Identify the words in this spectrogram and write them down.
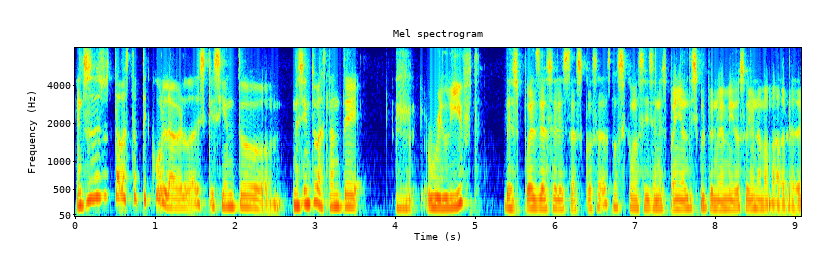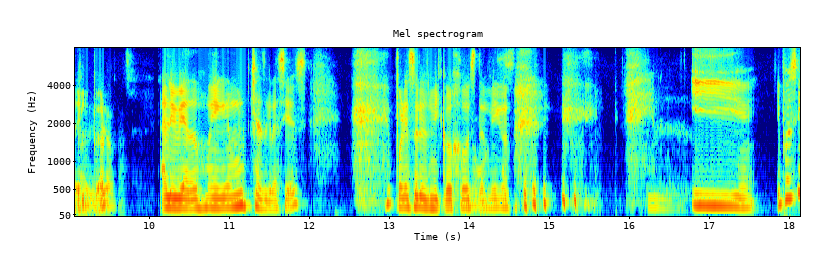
Entonces eso está bastante cool, la verdad es que siento, me siento bastante relieved después de hacer estas cosas. No sé cómo se dice en español, discúlpenme amigos, soy una mamadora de lo peor. Aliviado, muy, muchas gracias. Por eso eres mi co-host, amigo. y, pues sí,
